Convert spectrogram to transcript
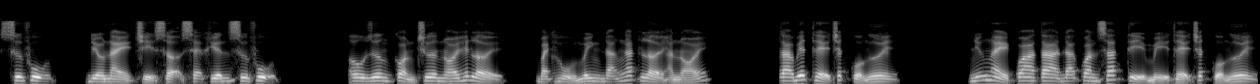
Sư phụ, điều này chỉ sợ sẽ khiến sư phụ. Âu Dương còn chưa nói hết lời, Bạch Hủ Minh đã ngắt lời hắn nói. Ta biết thể chất của ngươi. Những ngày qua ta đã quan sát tỉ mỉ thể chất của ngươi.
